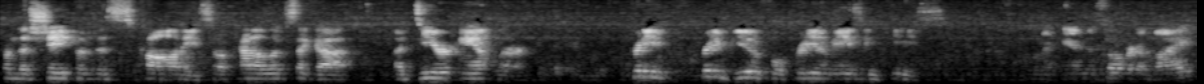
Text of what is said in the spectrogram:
from the shape of this colony. So it kind of looks like a, a deer antler. Pretty pretty beautiful, pretty amazing piece. I'm going to hand this over to Mike.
